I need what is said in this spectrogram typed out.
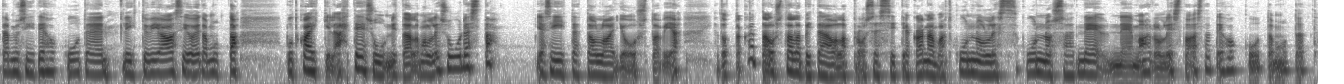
tämmöisiä tehokkuuteen liittyviä asioita, mutta, mutta kaikki lähtee suunnitelmallisuudesta – ja siitä, että ollaan joustavia. Ja totta kai taustalla pitää olla prosessit ja kanavat kunnossa, että ne, ne mahdollistaa sitä tehokkuutta, mutta että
